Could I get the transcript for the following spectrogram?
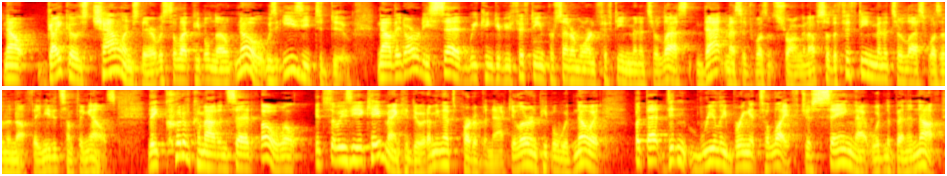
Now, Geico's challenge there was to let people know no, it was easy to do. Now, they'd already said we can give you 15% or more in 15 minutes or less. That message wasn't strong enough, so the 15 minutes or less wasn't enough. They needed something else. They could have come out and said, said, oh, well, it's so easy a caveman can do it. I mean, that's part of vernacular and people would know it, but that didn't really bring it to life. Just saying that wouldn't have been enough.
